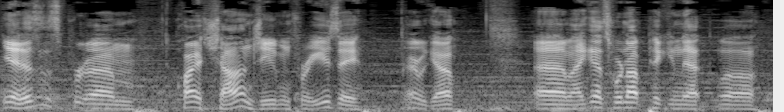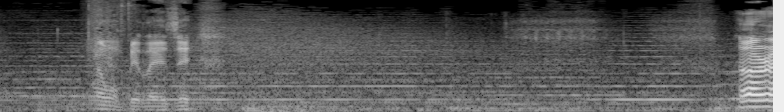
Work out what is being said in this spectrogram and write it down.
Yeah, this is um, quite a challenge even for easy. There we go. Um, I guess we're not picking that. Well, I won't be lazy. All right.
